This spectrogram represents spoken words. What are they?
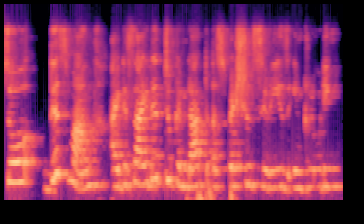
so this month, I decided to conduct a special series including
